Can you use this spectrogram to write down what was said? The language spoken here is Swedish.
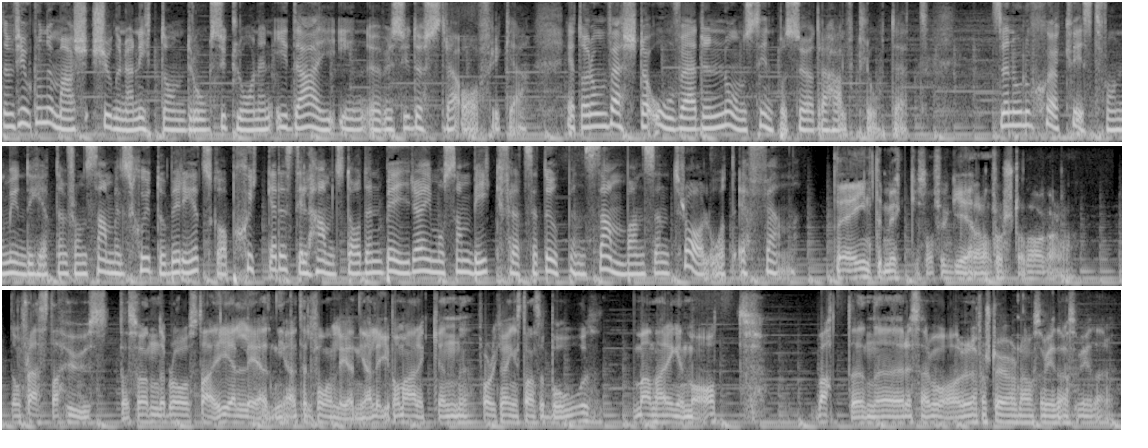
Den 14 mars 2019 drog cyklonen Idai in över sydöstra Afrika. Ett av de värsta ovädren någonsin på södra halvklotet. Sven-Olof Sjöqvist från Myndigheten från samhällsskydd och beredskap skickades till hamnstaden Beira i Mosambik för att sätta upp en sambandscentral åt FN. Det är inte mycket som fungerar de första dagarna. De flesta hus är sönderblåsta, elledningar, telefonledningar ligger på marken. Folk har ingenstans att bo. Man har ingen mat. Vattenreservoarer eh, är förstörda och så vidare. Och så vidare.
